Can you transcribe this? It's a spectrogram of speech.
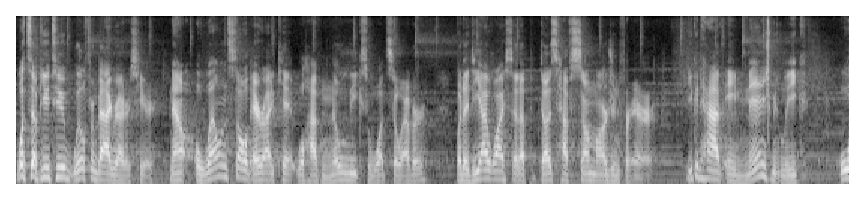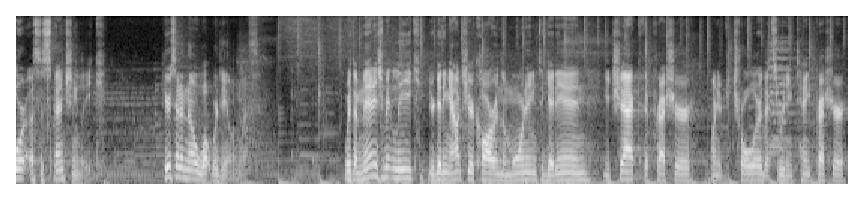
What's up YouTube? Will from Bag Riders here. Now, a well-installed air ride kit will have no leaks whatsoever, but a DIY setup does have some margin for error. You could have a management leak or a suspension leak. Here's how to know what we're dealing with. With a management leak, you're getting out to your car in the morning to get in, you check the pressure on your controller that's reading tank pressure,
